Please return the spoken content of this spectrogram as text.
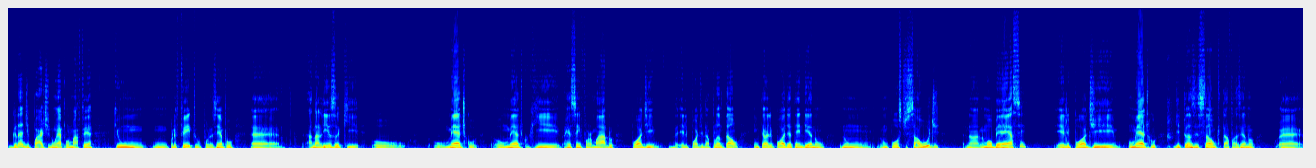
grande parte não é por má fé que um, um prefeito, por exemplo, é, analisa que o, o médico, o médico que recém-formado pode, ele pode dar plantão, então ele pode atender num, num, num posto de saúde, na, numa OBS, ele pode, um médico de transição que está fazendo é,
